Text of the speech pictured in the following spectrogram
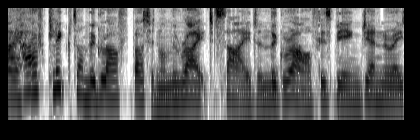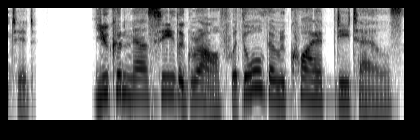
I have clicked on the graph button on the right side and the graph is being generated. You can now see the graph with all the required details.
